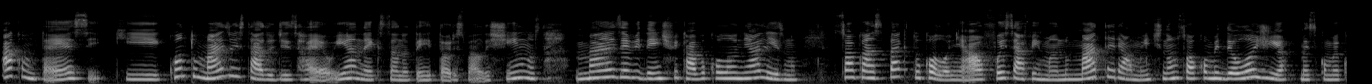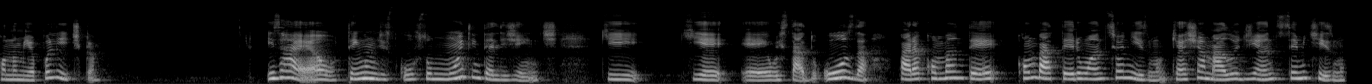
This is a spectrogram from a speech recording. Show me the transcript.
Acontece que quanto mais o Estado de Israel ia anexando territórios palestinos, mais evidente ficava o colonialismo. Só que o aspecto colonial foi se afirmando materialmente não só como ideologia, mas como economia política. Israel tem um discurso muito inteligente que, que é, é, o Estado usa para combater, combater o antisionismo, que é chamá-lo de antissemitismo.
